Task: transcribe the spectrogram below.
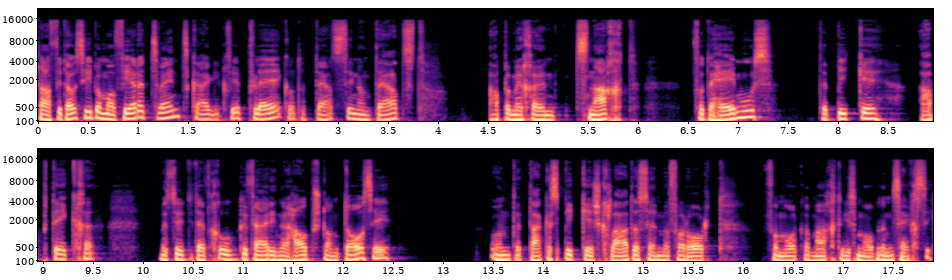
arbeiten auch 7 x 24, eigentlich wie Pflege oder die Ärztinnen und Ärzte. Aber wir können die Nacht von daheim aus den Picke abdecken. Wir sollten einfach ungefähr in einer halben Stunde da sein. Und der Tagespicke ist klar, dass wir vor Ort vom Morgen um 8 bis morgen um 6 Uhr.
